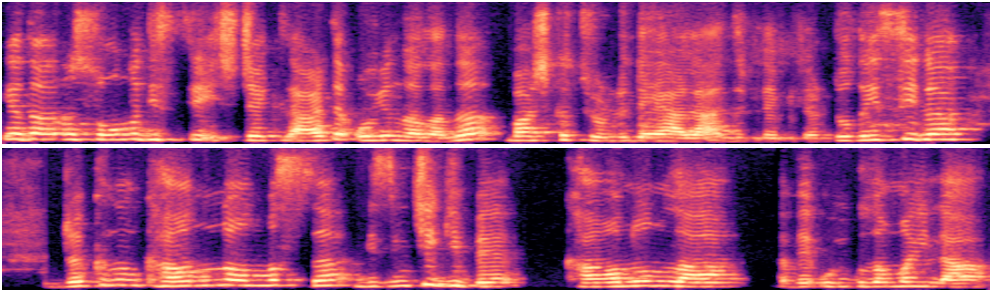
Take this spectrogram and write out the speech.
ya da anasonlu distile içeceklerde oyun alanı başka türlü değerlendirilebilir. Dolayısıyla rakının kanun olması bizimki gibi kanunla ve uygulamayla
